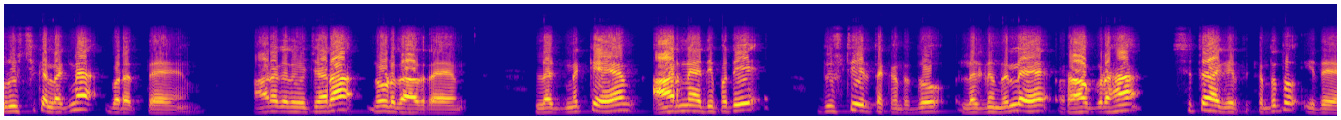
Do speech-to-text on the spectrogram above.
ವೃಶ್ಚಿಕ ಲಗ್ನ ಬರುತ್ತೆ. ಆರೋಗ್ಯದ ವಿಚಾರ ನೋಡೋದಾದ್ರೆ, ಲಗ್ನಕ್ಕೆ ಆರನೇ ಅಧಿಪತಿ ದೃಷ್ಟಿ ಇರ್ತಕ್ಕಂಥದ್ದು. ಲಗ್ನದಲ್ಲೇ ರಾಹುಗ್ರಹ ಸ್ಥಿತ ಆಗಿರ್ತಕ್ಕಂಥದ್ದು ಇದೆ.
